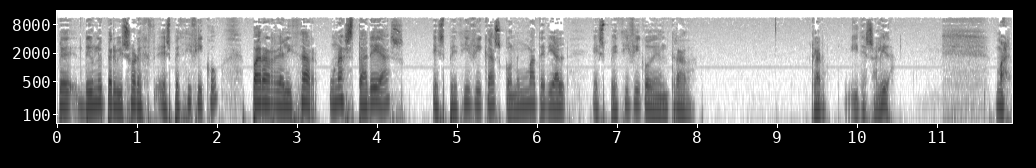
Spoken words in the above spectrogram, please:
de un hipervisor específico para realizar unas tareas específicas con un material específico de entrada. Claro, y de salida. Bueno,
